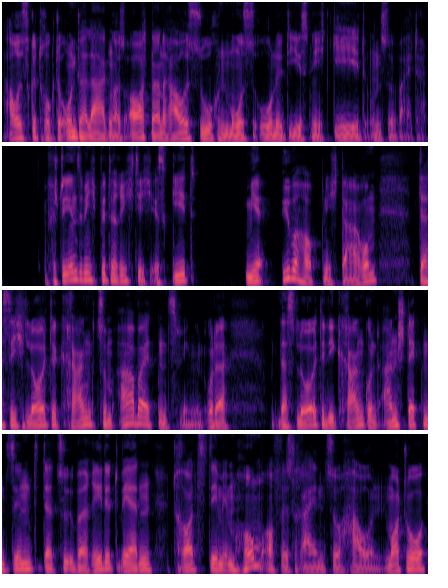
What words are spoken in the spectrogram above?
ausgedruckte Unterlagen aus Ordnern raussuchen muss, ohne die es nicht geht und so weiter. Verstehen Sie mich bitte richtig, es geht mir überhaupt nicht darum, dass sich Leute krank zum Arbeiten zwingen oder dass Leute, die krank und ansteckend sind, dazu überredet werden, trotzdem im Homeoffice reinzuhauen. Motto,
